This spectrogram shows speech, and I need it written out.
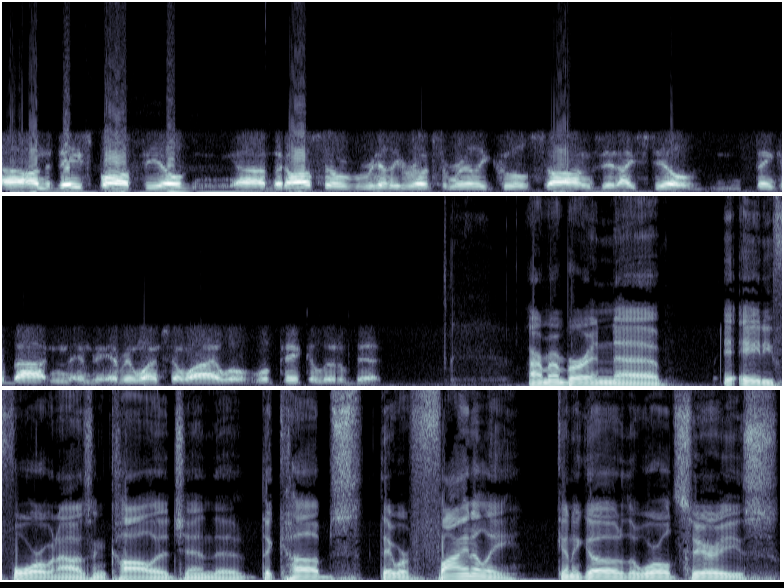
uh, on the baseball field. uh, but also really wrote some really cool songs that I still think about, and, and every once in a while we'll we'll pick a little bit. I remember in uh, '84 when I was in college, and the the Cubs they were finally going to go to the World Series,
